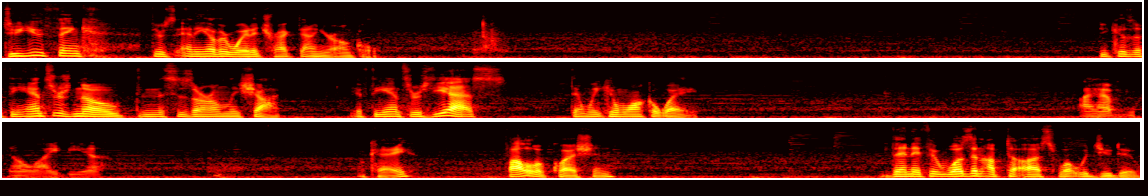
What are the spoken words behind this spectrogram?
Do you think there's any other way to track down your uncle? Because if the answer's no, then this is our only shot. If the answer's yes, then we can walk away. I have no idea. Okay. Follow up question. Then, if it wasn't up to us, what would you do?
